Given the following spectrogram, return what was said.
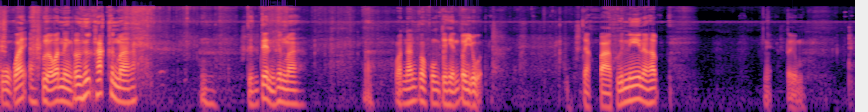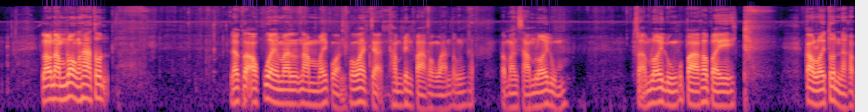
ปลูกไว้เผื่อวันหนึ่งเขาฮึกฮักขึ้นมาครับตื่นเต้นขึ้นมา วันนั้นก็คงจะเห็นประโยชน์ จากป่าพื้นนี้นะครับ เนี่ยเติม เรานำร่องห้าต้น แล้วก็เอากล้วยมานำไว้ก่อน เพราะว่าจะทำเป็นป่าผักหวานตรงนี้ครับ ประมาณสามร้อยหลุมสามร้อยหลุมก็ปลาเข้าไป เก้าร้อยต้นนะครับ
